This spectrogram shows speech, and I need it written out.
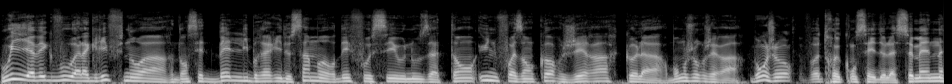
Oui, avec vous à la Griffe Noire, dans cette belle librairie de Saint-Maur-des-Fossés où nous attend une fois encore Gérard Collard. Bonjour Gérard. Bonjour. Votre conseil de la semaine,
